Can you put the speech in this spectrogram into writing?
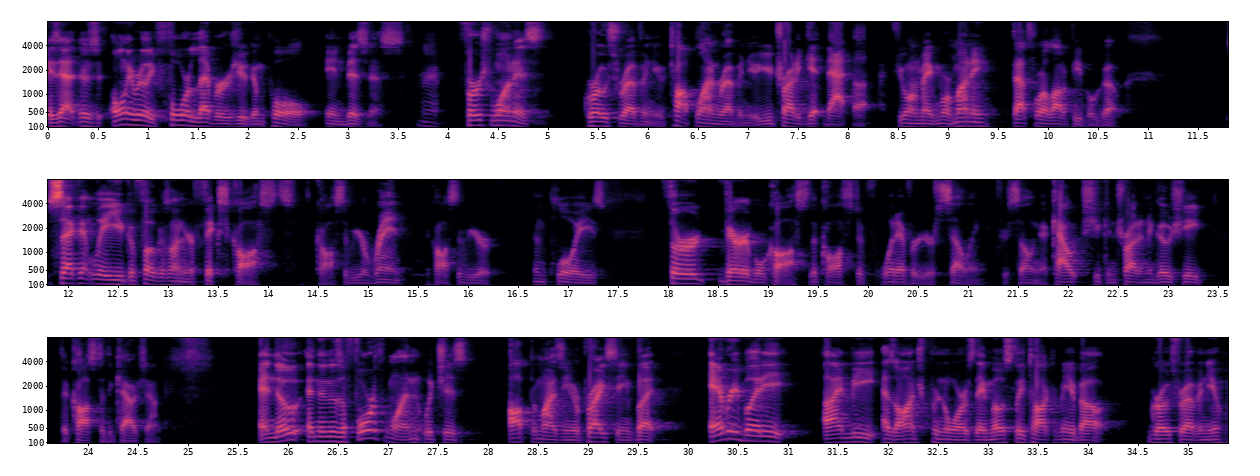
is that there's only really four levers you can pull in business. Right. First one is gross revenue, top line revenue. You try to get that up. If you want to make more money, that's where a lot of people go. Secondly, you can focus on your fixed costs, cost of your rent, cost of your employees. Third, variable cost, the cost of whatever you're selling. If you're selling a couch, you can try to negotiate the cost of the couch down. And though, and then there's a fourth one, which is optimizing your pricing. But everybody I meet as entrepreneurs, they mostly talk to me about gross revenue.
